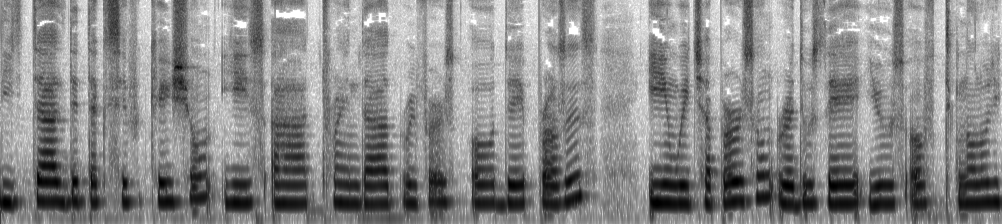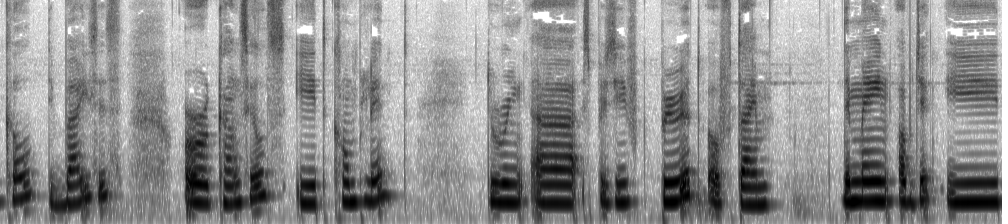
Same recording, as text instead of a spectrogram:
Digital detoxification is a trend that refers to the process in which a person reduces the use of technological devices or cancels it completely during a specific period of time. The main object is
